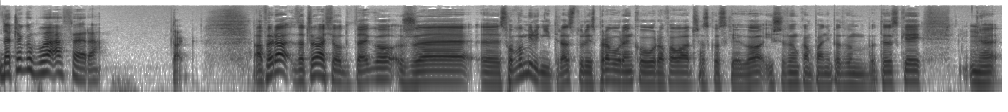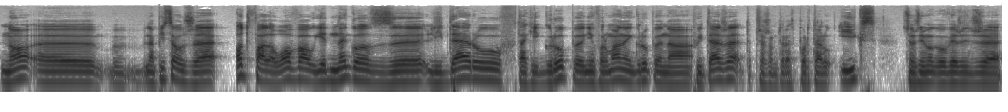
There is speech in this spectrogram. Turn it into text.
Dlaczego była afera? Tak. Afera zaczęła się od tego, że e, Sławomir Nitras, który jest prawą ręką Rafała Trzaskowskiego i szefem kampanii Platformy Obywatelskiej, e, no, e, napisał, że odfollowował jednego z liderów takiej grupy, nieformalnej grupy na Twitterze, przepraszam, teraz portalu X, Wciąż nie mogę uwierzyć, że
